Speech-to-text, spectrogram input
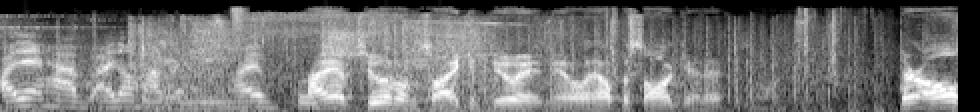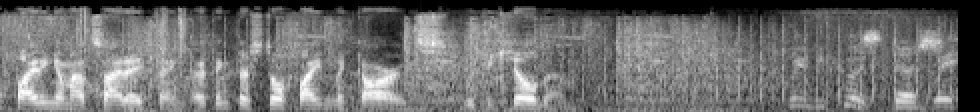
I didn't have. I don't have any. I have. Bush. I have two of them, so I could do it, and it'll help us all get it. They're all fighting them outside, I think. I think they're still fighting the guards. We could kill them. Wait, we could. Let's. Wait,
